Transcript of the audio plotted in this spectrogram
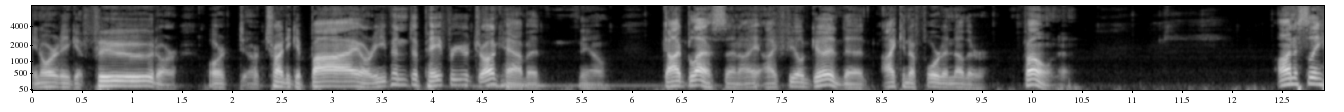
in order to get food or, or, or try to get by or even to pay for your drug habit, you know, God bless. And I, I feel good that I can afford another phone honestly,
